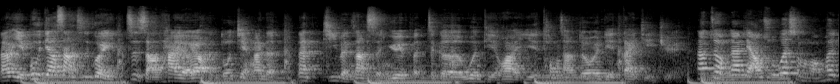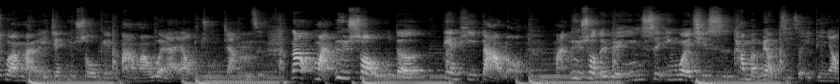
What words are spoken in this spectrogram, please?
那也不一定要上市柜，至少他也要很多建案的，那基本上审阅本这个问题的话，也通常都会连带解决。那最后我们在聊说，为什么会突然买了一间预售给爸妈未来要住这样子？嗯、那买预售屋的电梯大楼，买预售的原因是因为其实他们没有急着一定要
